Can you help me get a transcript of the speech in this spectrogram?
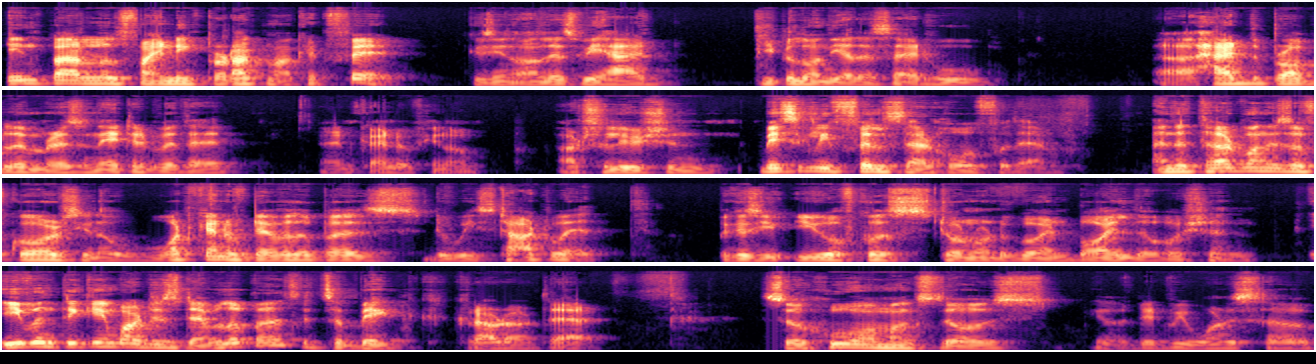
in parallel finding product market fit because you know unless we had people on the other side who uh, had the problem resonated with it and kind of you know our solution basically fills that hole for them. And the third one is of course you know what kind of developers do we start with? Because you, you of course don't want to go and boil the ocean. Even thinking about just developers it's a big crowd out there so who amongst those you know did we want to serve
